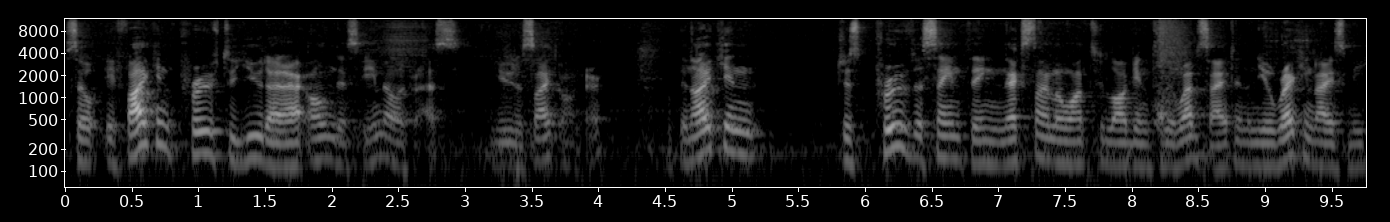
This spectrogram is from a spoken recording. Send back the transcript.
So if I can prove to you that I own this email address, you the site owner, then I can just prove the same thing next time I want to log into the website, and then you'll recognize me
